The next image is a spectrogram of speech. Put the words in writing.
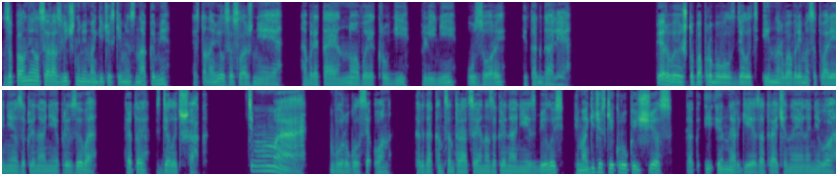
заполнялся различными магическими знаками и становился сложнее, обретая новые круги, линии, узоры и так далее. Первое, что попробовал сделать Иннер во время сотворения заклинания призыва, это сделать шаг. «Тьма!» — выругался он, когда концентрация на заклинании сбилась, и магический круг исчез, как и энергия, затраченная на него.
